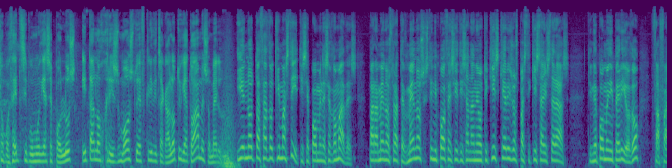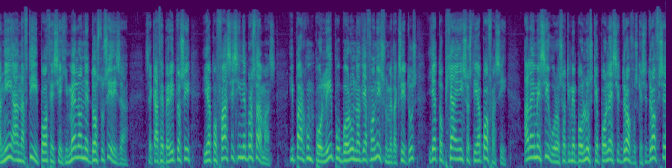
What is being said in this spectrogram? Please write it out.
Τοποθέτηση που μούδιασε πολλούς ήταν ο χρησμός του Ευκλήδη Τσακαλώτου για το άμεσο μέλλον. Η ενότητα θα δοκιμαστεί τις επόμενες εβδομάδες. Παραμένω στρατευμένος στην υπόθεση της ανανεωτικής και ριζοσπαστικής αριστεράς. Την επόμενη περίοδο θα φανεί αν αυτή η υπόθεση έχει μέλλον εντός του ΣΥΡΙΖΑ. Σε κάθε περίπτωση, οι αποφάσεις είναι μπροστά μας. Υπάρχουν πολλοί που μπορούν να διαφωνήσουν μεταξύ τους για το ποια είναι η σωστή απόφαση. Αλλά είμαι σίγουρος ότι με πολλούς και πολλές συντρόφους και συντρόφισε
